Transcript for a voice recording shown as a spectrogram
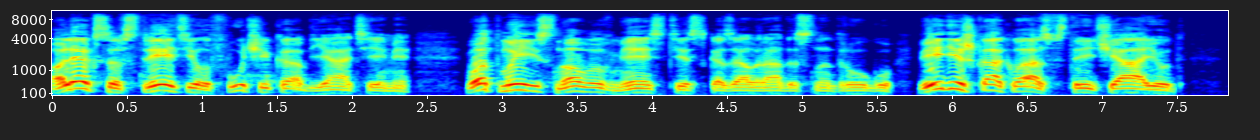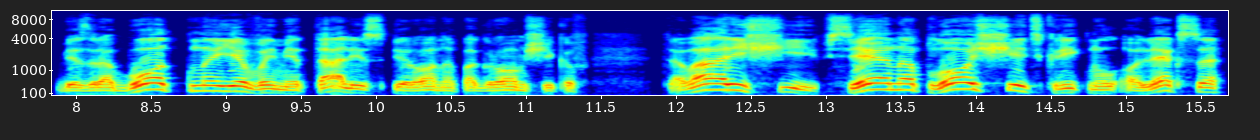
Олекса встретил Фучика объятиями. «Вот мы и снова вместе», — сказал радостно другу. «Видишь, как вас встречают?» Безработные выметали с перрона погромщиков. «Товарищи, все на площадь!» — крикнул Олекса,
